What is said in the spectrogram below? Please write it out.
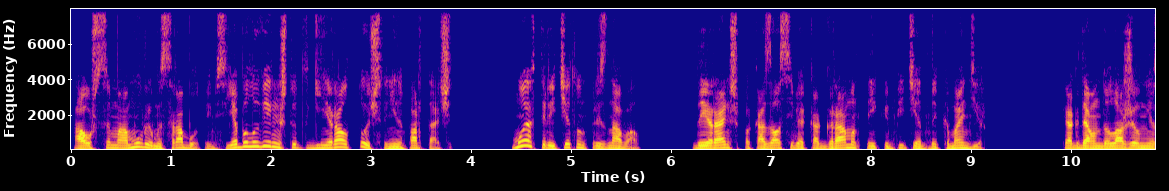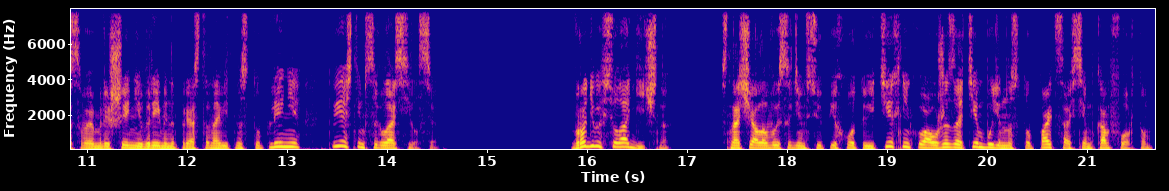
А уж с Имамурой мы сработаемся. Я был уверен, что этот генерал точно не напортачит. Мой авторитет он признавал. Да и раньше показал себя как грамотный и компетентный командир. Когда он доложил мне о своем решении временно приостановить наступление, то я с ним согласился. Вроде бы все логично. Сначала высадим всю пехоту и технику, а уже затем будем наступать со всем комфортом.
